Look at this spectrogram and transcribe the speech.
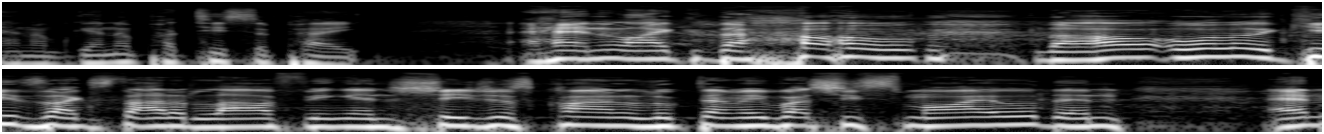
and I'm gonna participate. And like the whole, the whole, all of the kids like started laughing, and she just kind of looked at me, but she smiled. And and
